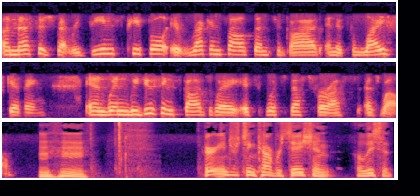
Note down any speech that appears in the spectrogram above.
a message that redeems people, it reconciles them to God, and it's life giving. And when we do things God's way, it's what's best for us as well. hmm Very interesting conversation. Alisa,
